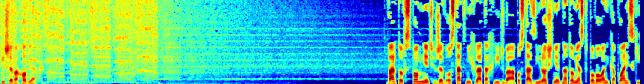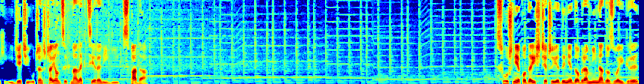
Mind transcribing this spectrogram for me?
pisze Wachowiak. Warto wspomnieć, że w ostatnich latach liczba apostazji rośnie, natomiast powołań kapłańskich i dzieci uczęszczających na lekcje religii spada. Słusznie podejście czy jedynie dobra mina do złej gry?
